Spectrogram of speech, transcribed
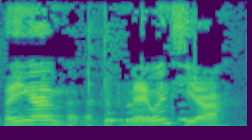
那应该没问题啊。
